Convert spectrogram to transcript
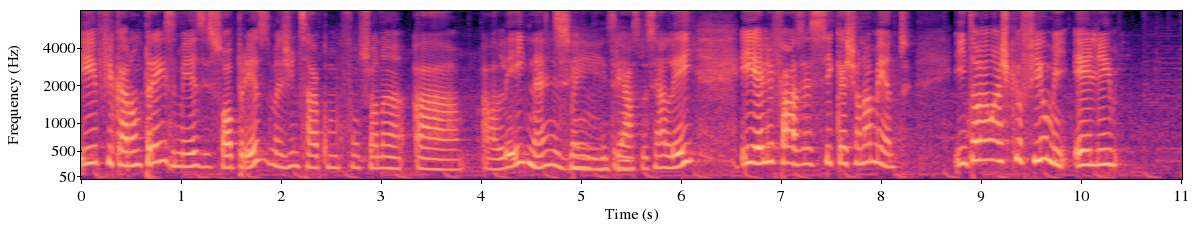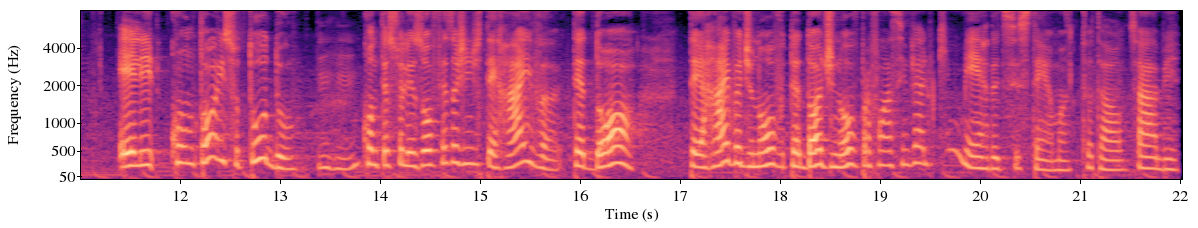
E ficaram três meses só presos, mas a gente sabe como que funciona a, a lei, né? Sim, Bem, entre sim. aspas, assim, a lei. E ele faz esse questionamento. Então eu acho que o filme, ele, ele contou isso tudo, Uhum. contextualizou, fez a gente ter raiva, ter dó, ter raiva de novo, ter dó de novo, pra falar assim, velho, que merda de sistema Total. sabe?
